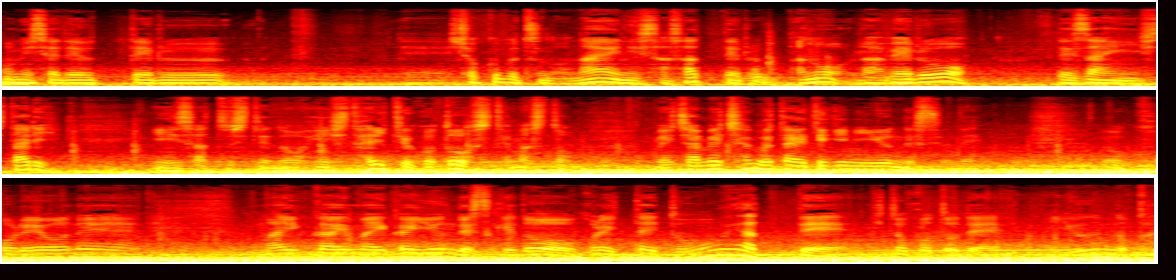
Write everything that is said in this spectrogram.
お店で売ってる、えー、植物の苗に刺さってるあのラベルをデザインしたり印刷して納品したりということをしてますとめちゃめちゃ具体的に言うんですよね。これをね毎回毎回言うんですけどこれ一体どうやって一言で言うのかと。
